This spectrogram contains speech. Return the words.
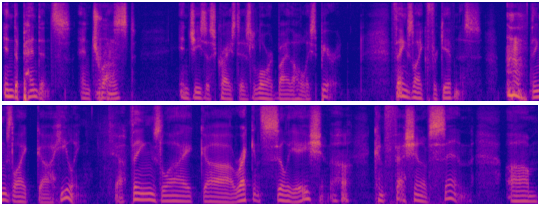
independence and trust in Jesus Christ as Lord by the Holy Spirit. Things like forgiveness, things like uh, healing, Yeah. things like uh, reconciliation, Uh-huh. confession of sin. Um,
